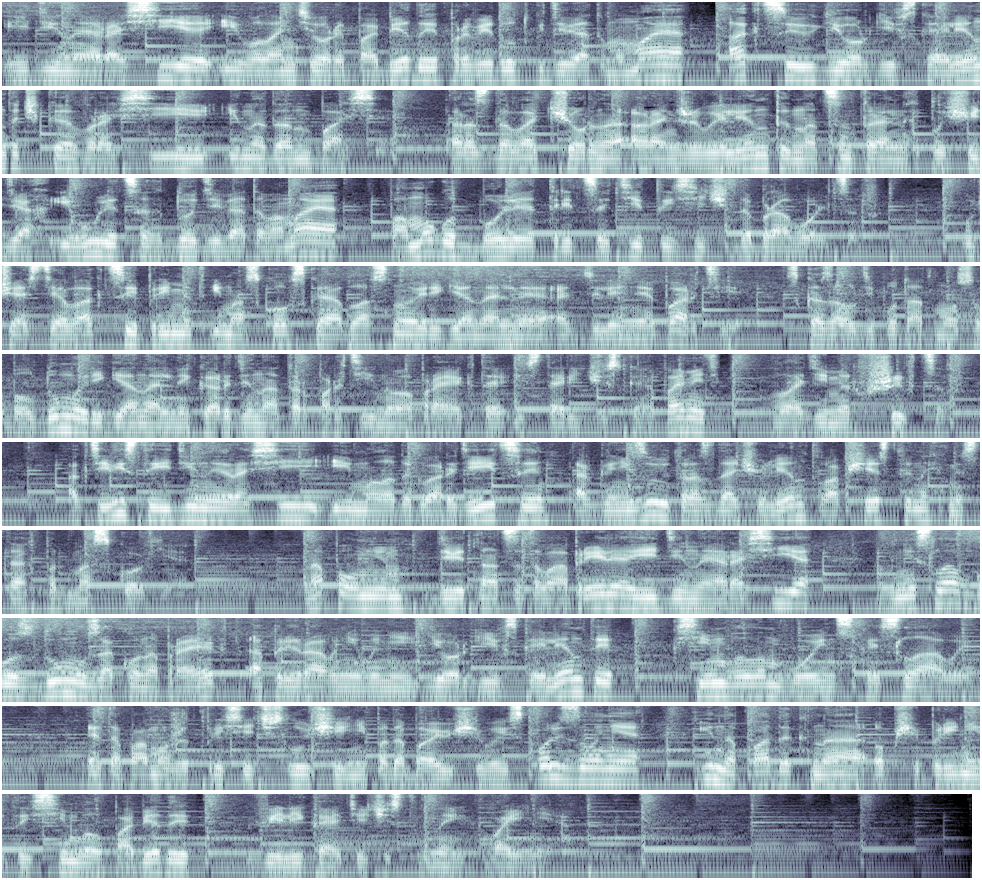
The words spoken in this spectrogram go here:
Единая Россия и волонтеры Победы проведут к 9 мая акцию «Георгиевская ленточка» в России и на Донбассе. Раздавать черно-оранжевые ленты на центральных площадях и улицах до 9 мая помогут более 30 тысяч добровольцев. Участие в акции примет и Московское областное региональное отделение партии, сказал депутат Мособлдумы, региональный координатор партийного проекта «Историческая память» Владимир Вшивцев – Активисты «Единой России» и молодогвардейцы организуют раздачу лент в общественных местах Подмосковья. Напомним, 19 апреля «Единая Россия» внесла в Госдуму законопроект о приравнивании Георгиевской ленты к символам воинской славы. Это поможет пресечь случаи неподобающего использования и нападок на общепринятый символ победы в Великой Отечественной войне.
